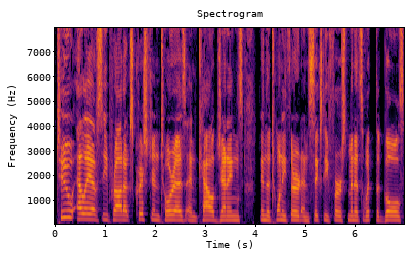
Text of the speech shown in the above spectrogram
Two LAFC products, Christian Torres and Cal Jennings, in the 23rd and 61st minutes with the goals,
